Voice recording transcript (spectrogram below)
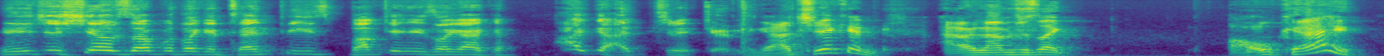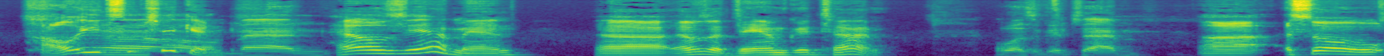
And he just shows up with like a ten piece bucket. He's like, I got, I got chicken. I got chicken, and I'm just like, okay, I'll eat some Oh, chicken. man, Hell's yeah, man. Uh, that was a damn good time. it was a good time. Uh, so,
